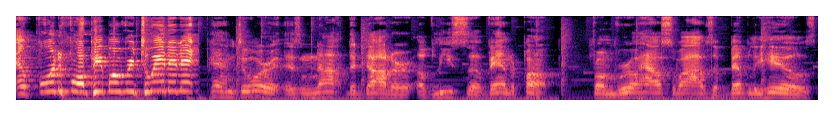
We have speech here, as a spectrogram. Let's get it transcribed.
And 44 people retweeted it. Pandora is not the daughter of Lisa Vanderpump from Real Housewives of Beverly Hills.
